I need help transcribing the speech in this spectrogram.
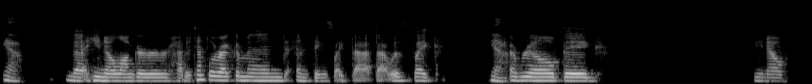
yeah, that he no longer had a temple recommend and things like that. That was like yeah a real big you know.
